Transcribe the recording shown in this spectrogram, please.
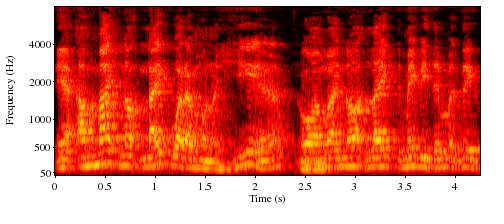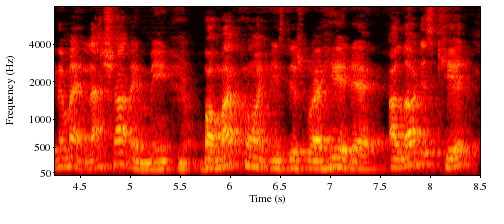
And I might not like what I'm gonna hear, or I might not like. Maybe they might they, they might lash out at me. But my point is this right here: that I love this kid,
